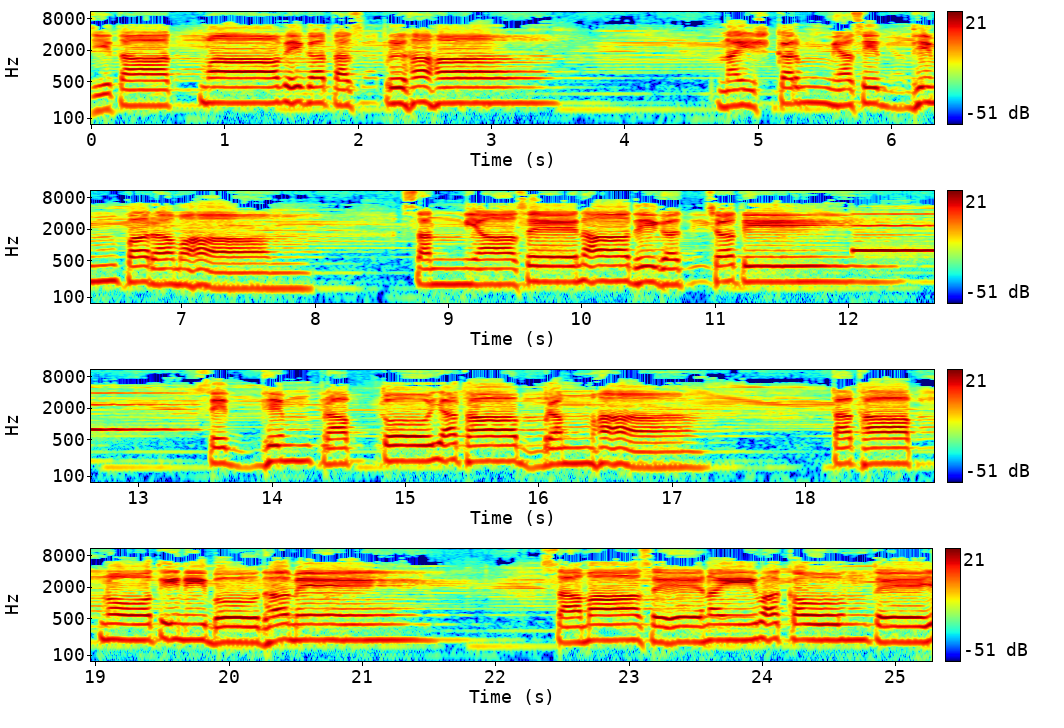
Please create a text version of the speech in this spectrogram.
जितात्मा विगतस्पृहः। नैष्कर्म्यसिद्धिम् परमाम् सन्न्यासेनाधिगच्छति सिद्धिम् प्राप्तो यथा ब्रह्मा। तथाप्नोति निबोध मे। समासेनैव कौन्तेय।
